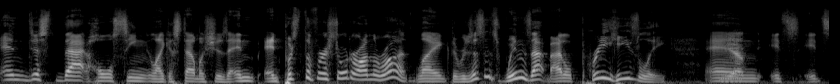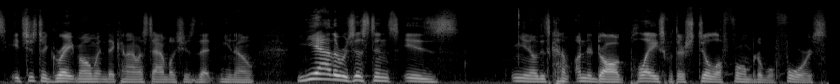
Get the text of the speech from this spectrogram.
and just that whole scene like establishes and and puts the First Order on the run. Like the Resistance wins that battle pretty easily, and it's it's it's just a great moment that kind of establishes that you know, yeah, the Resistance is you know this kind of underdog place, but they're still a formidable force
